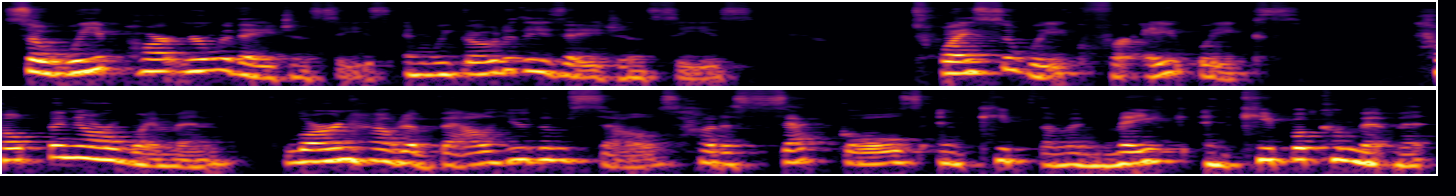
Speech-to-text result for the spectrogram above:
So we partner with agencies and we go to these agencies twice a week for eight weeks, helping our women learn how to value themselves, how to set goals and keep them, and make and keep a commitment.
